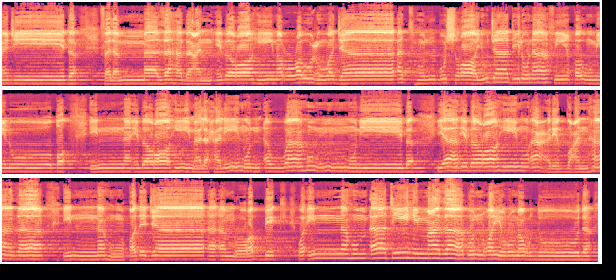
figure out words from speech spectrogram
مجيد فلما ذهب عن إبراهيم الروع وجاءته البشرى يجادلنا في قوم لوط ان إبراهيم لحليم اواه منيب. يا إبراهيم اعرض عن هذا انه قد جاء أمر ربك وانهم اتيهم عذاب غير مردود.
